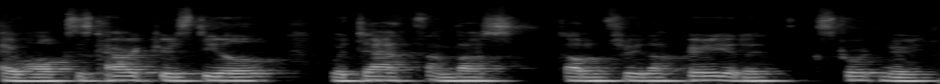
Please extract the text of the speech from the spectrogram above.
how Hawks' characters deal with death and that got him through that period. It's extraordinary.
